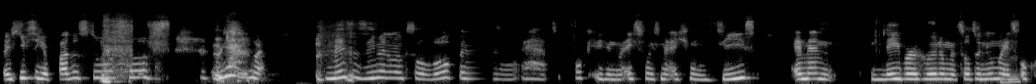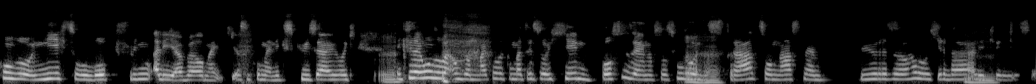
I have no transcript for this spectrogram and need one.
een giftige paddenstoel of zo. Dus, ja, maar mensen zien me dan ook zo lopen. en Zo, ja, fuck, ik vind me echt volgens mij echt gewoon vies. En mijn neighborhood, om het zo te noemen, is Mhm. ook gewoon zo niet echt zo loopvriendelijk. Allee, jawel, maar dat is gewoon mijn excuus eigenlijk. Ik vind dat gewoon zo wat ongemakkelijk, omdat er zo geen bossen zijn of zo. Gewoon in de straat, zo naast mijn buren. Zo, hallo Gerda. Allee, Mhm. Ik weet niet, zo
